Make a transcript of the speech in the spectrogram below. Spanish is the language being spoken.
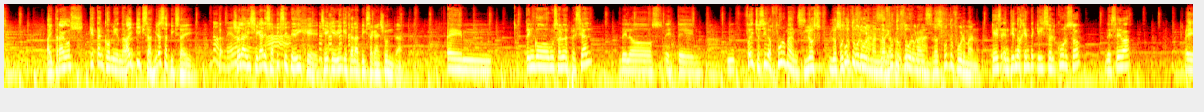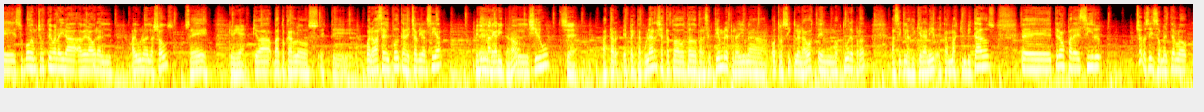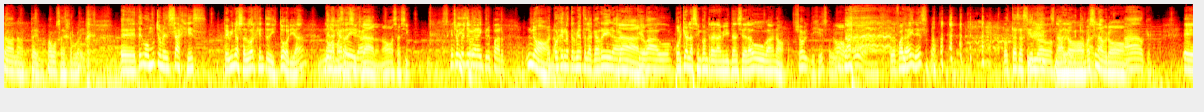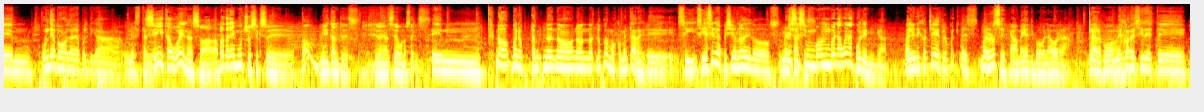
hay tragos, ¿Qué están comiendo? hay pizzas. Mirá esa pizza ahí. ¿Dónde? Yo la vi llegar esa Ah. pizza y te dije, che, qué bien que está la pizza acá en. Eh, tengo un saludo especial de los. Este, fue dicho así, los Furmans. Los, los Futu Futu Furman, Furman, los. Futu Furmans. Los Futu Furman. Que es, entiendo, gente que hizo el curso de Seba. Eh, supongo que muchos de ustedes van a ir a, a ver ahora el- alguno de los shows. Sí. Qué bien. Que va, va a tocar los. Este, bueno, va a ser el podcast de Charlie García. En el Eh, Margarita, ¿no? El Shirgu. Sí. Va a estar espectacular, ya está todo agotado para septiembre, pero hay una otro ciclo en agosto, en octubre, perdón. Así que los que quieran ir están más que invitados. Eh, tenemos para decir, yo no sé si someterlo, no, no, está bien, vamos a dejarlo ahí. Eh, tengo muchos mensajes. Te vino a saludar gente de historia. No De la vamos a decir, carrera. claro, no vamos a decir. Yo pensé que me iban a increpar. No, no. ¿Por qué no terminaste la carrera? Claro. Qué vago. ¿Por qué hablas en contra de la militancia de la UBA? No. Yo dije eso. No, ¿Pero fue al aire eso? ¿O estás haciendo.? Es una broma, es una broma. Ah, ok. Eh, un día podemos hablar de la política universitaria. Sí, está bueno eso. A- Aparte que hay muchos ex eh, ¿no? militantes de la Universidad de Buenos Aires. Eh, no, bueno, tam- no, no, no, no, lo podemos comentar. Eh, si, si decir el apellido no de los Esa mensajes. es un, un buena buena polémica. Alguien dijo, che, pero ¿por qué es? Bueno, no sé. Claro, medio tipo la gorra. Claro, como Como mejor decir este.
